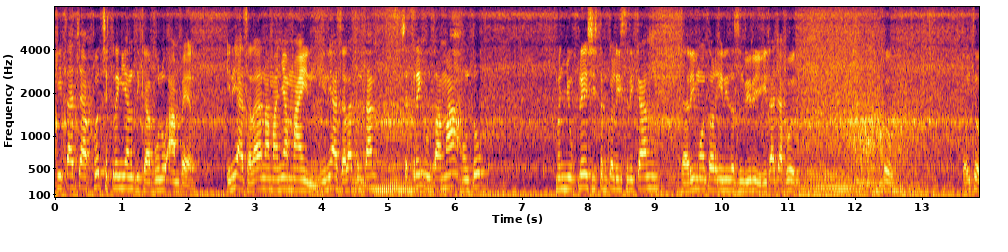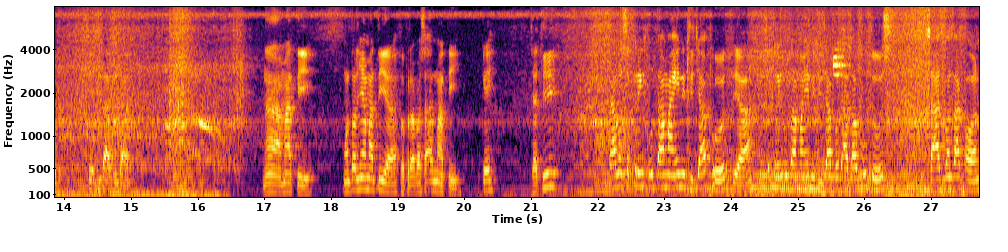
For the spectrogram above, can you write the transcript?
kita cabut sekring yang 30 ampere. Ini adalah namanya main. Ini adalah tentang sekring utama untuk menyuplai sistem kelistrikan dari motor ini tersendiri. Kita cabut. Tuh. Tuh itu. Bentar bentar. Nah mati. Motornya mati ya beberapa saat mati. Oke. Jadi kalau sekring utama ini dicabut ya sekring utama ini dicabut atau putus saat kontak on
